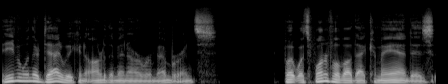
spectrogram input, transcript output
And even when they're dead, we can honor them in our remembrance. But what's wonderful about that command is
